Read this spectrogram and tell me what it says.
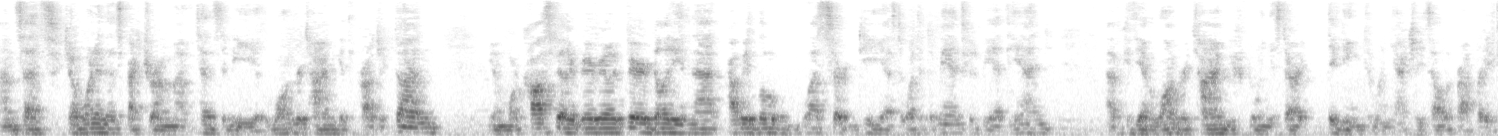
Um, so that's you know, one end of the spectrum uh, tends to be longer time to get the project done, you know, more cost vari- variability in that, probably a little less certainty as to what the demand's going to be at the end, uh, because you have a longer time before when you start digging to when you actually sell the property.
